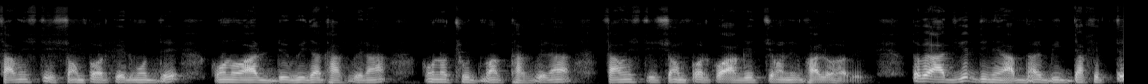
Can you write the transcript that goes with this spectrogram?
স্বামী স্ত্রীর সম্পর্কের মধ্যে কোনো আর দুবিধা থাকবে না, কোনো ছুটমাক থাকবে না। স্বামী স্ত্রীর সম্পর্ক আগের চেয়ে অনেক ভালো হবে। তবে আজকের দিনে আপনার বিদ্যাক্ষেত্রে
